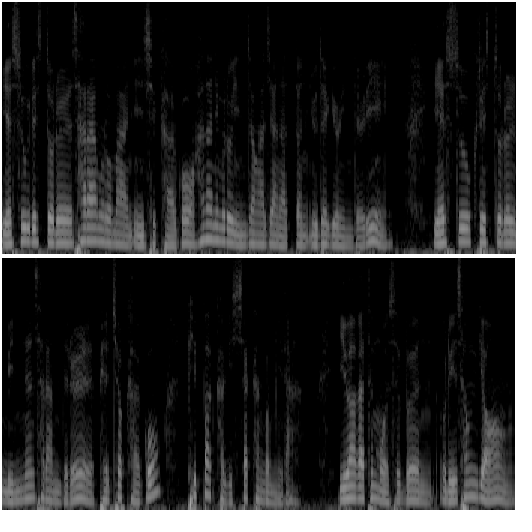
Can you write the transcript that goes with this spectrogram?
예수 그리스도를 사람으로만 인식하고 하나님으로 인정하지 않았던 유대교인들이 예수 그리스도를 믿는 사람들을 배척하고 핍박하기 시작한 겁니다. 이와 같은 모습은 우리 성경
